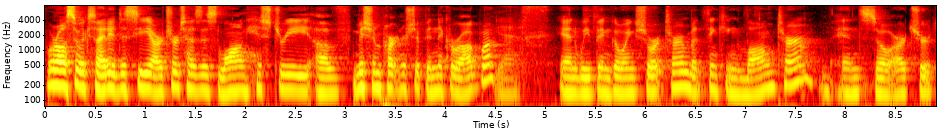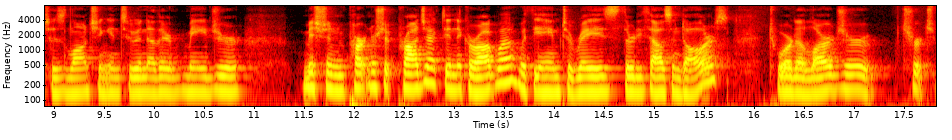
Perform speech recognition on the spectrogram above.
We're also excited to see our church has this long history of mission partnership in Nicaragua Yes. and we've been going short term but thinking long term mm-hmm. and so our church is launching into another major mission partnership project in nicaragua with the aim to raise $30000 toward a larger church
